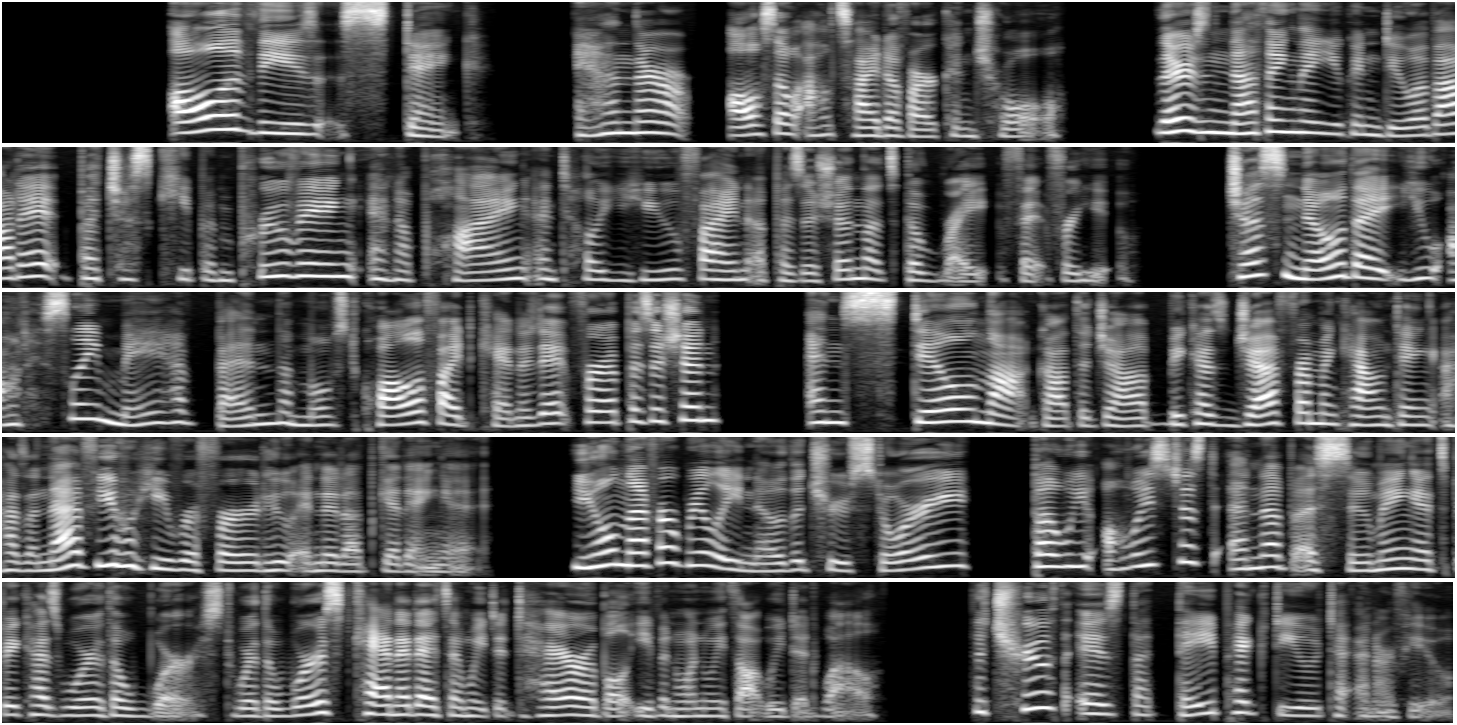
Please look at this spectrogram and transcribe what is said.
All of these stink, and they're also outside of our control. There's nothing that you can do about it, but just keep improving and applying until you find a position that's the right fit for you. Just know that you honestly may have been the most qualified candidate for a position and still not got the job because Jeff from accounting has a nephew he referred who ended up getting it. You'll never really know the true story, but we always just end up assuming it's because we're the worst. We're the worst candidates and we did terrible even when we thought we did well. The truth is that they picked you to interview.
